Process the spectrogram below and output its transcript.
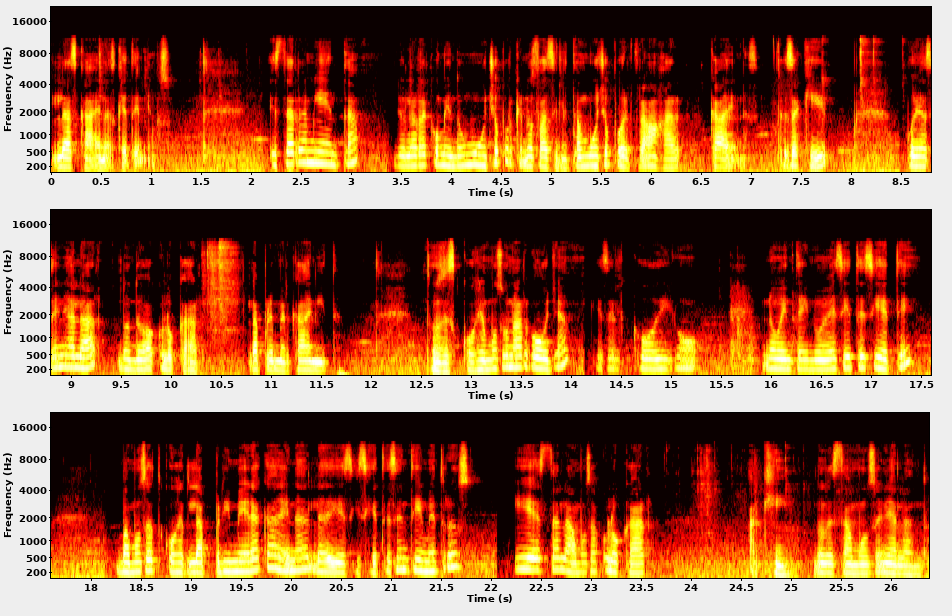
las cadenas que tenemos. Esta herramienta yo la recomiendo mucho porque nos facilita mucho poder trabajar cadenas. Entonces aquí voy a señalar donde voy a colocar la primera cadenita. Entonces cogemos una argolla, que es el código 9977. Vamos a coger la primera cadena, la de 17 centímetros, y esta la vamos a colocar aquí, donde estamos señalando.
